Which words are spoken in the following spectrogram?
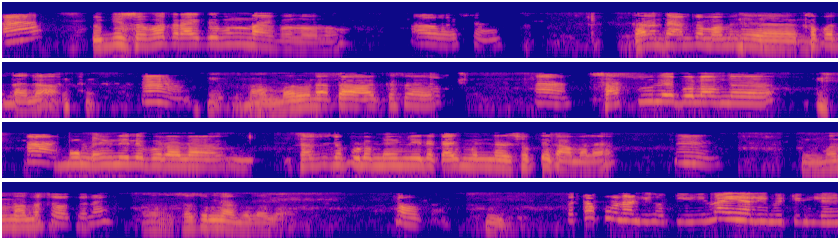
हा तुझी सोबत राहते म्हणून नाही बोलवलं. हो असं. कारण ते आमच्या मामीने खपत नाही ना. हं. हा, म्हणून आता कसं हा. सासूले बोलावणं हा. मग बोलावणं सासूच्या पुढे मेवणीले काही म्हणणं शोभते का आम्हाला हं. म्हणून आम्ही असं होतं ना? हा, नाही बोलावलं. हो का. तर टाकून आली होती. नाही आली मिटिंगले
